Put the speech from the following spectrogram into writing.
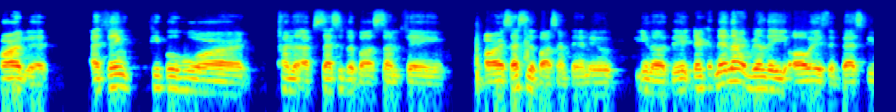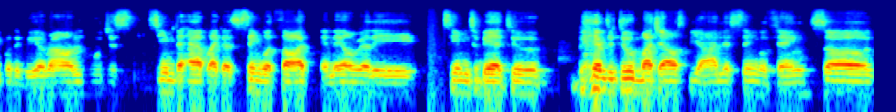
part of it. I think people who are kind of obsessive about something are obsessive about something. I mean, you know, they they're, they're not really always the best people to be around. Who just seem to have like a single thought, and they don't really seem to be able to be able to do much else beyond this single thing. So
